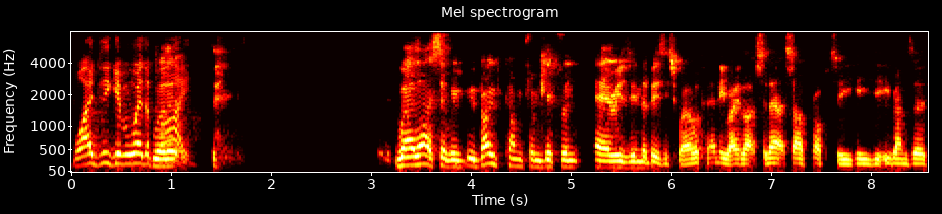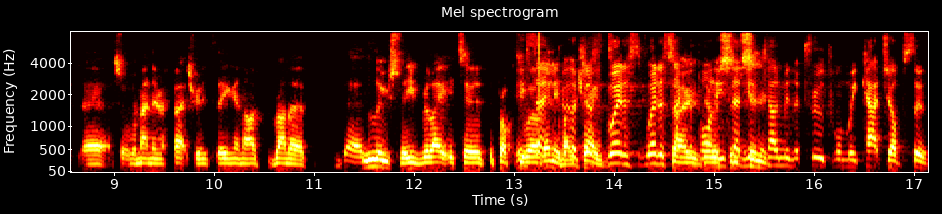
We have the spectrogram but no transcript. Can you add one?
Why did he give away the Well, pie? Well, like I said, we, we both come from different areas in the business world. Anyway, like I said, outside property, he, he runs a uh, sort of a manufacturing thing, and I run a uh, loosely related to the property world said, anyway. no, just wait a, wait a second, there Paul. He said he'll synergy. tell me the truth when we catch up soon.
